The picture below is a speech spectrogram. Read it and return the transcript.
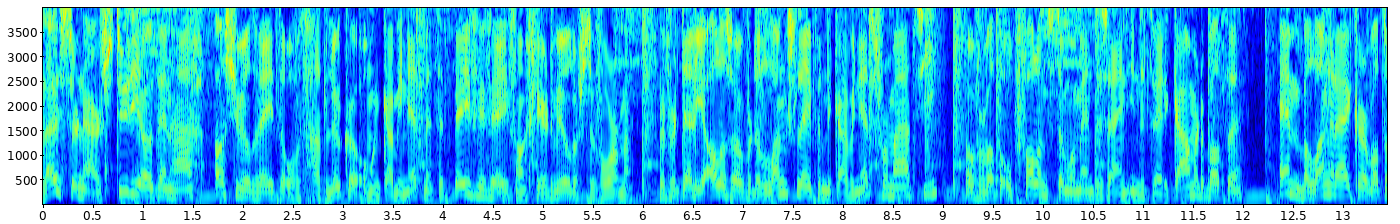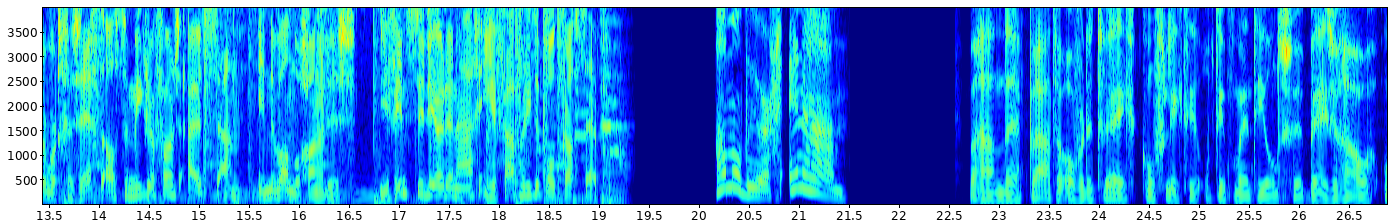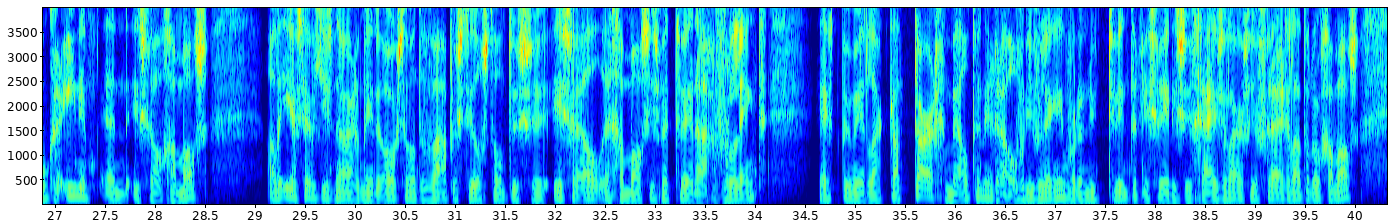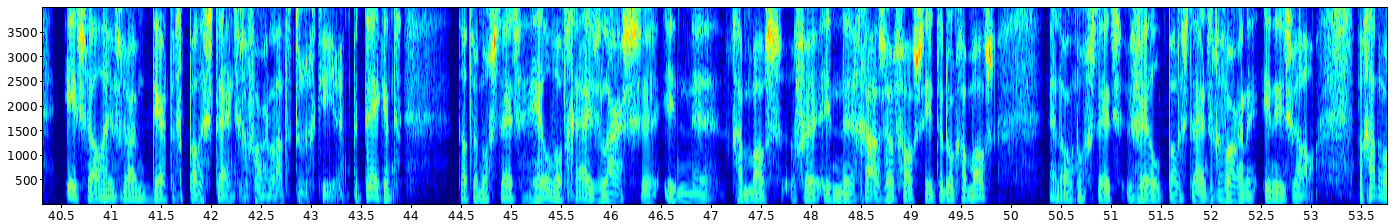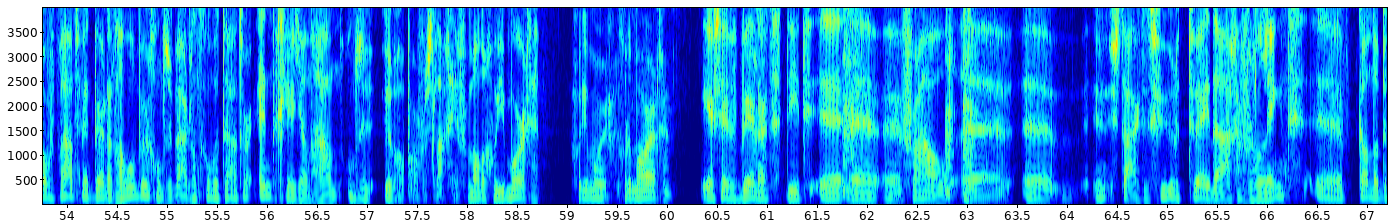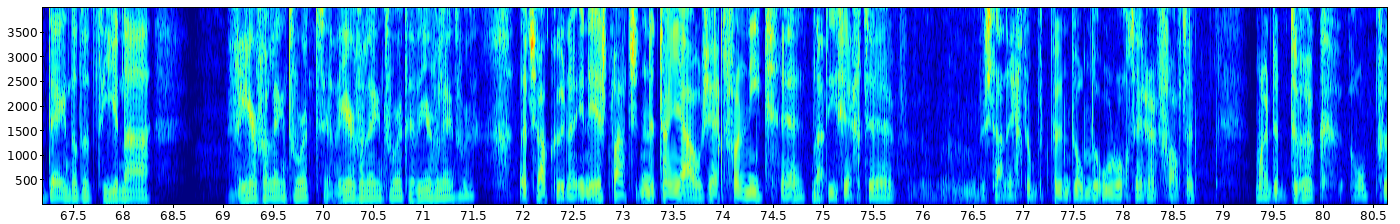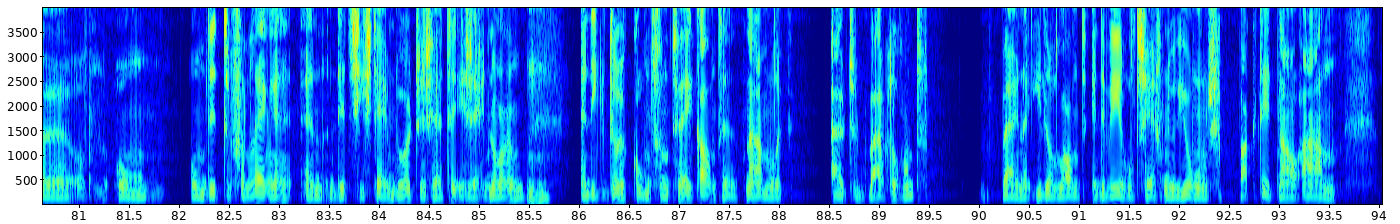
Luister naar Studio Den Haag als je wilt weten of het gaat lukken om een kabinet met de PVV van Geert Wilders te vormen. We vertellen je alles over de langslepende kabinetsformatie, over wat de opvallendste momenten zijn in de Tweede Kamerdebatten en belangrijker wat er wordt gezegd als de microfoons uitstaan, in de wandelgangen dus. Je vindt Studio Den Haag in je favoriete podcast-app. Hammelburg en Haan. We gaan uh, praten over de twee conflicten op dit moment die ons uh, bezighouden: Oekraïne en Israël-Hamas. Allereerst eventjes naar het Midden-Oosten, want de wapenstilstand tussen Israël en Hamas is met twee dagen verlengd. Heeft bemiddelaar Qatar gemeld. En in ruil voor die verlenging worden nu 20 Israëlische gijzelaars weer vrijgelaten door Hamas. Israël heeft ruim 30 Palestijnse gevangenen laten terugkeren. Het betekent dat er nog steeds heel wat gijzelaars eh, in, Hamas, of in Gaza vastzitten door Hamas. En ook nog steeds veel Palestijnse gevangenen in Israël. We gaan erover praten met Bernard Hammelburg, onze buitenlandcommentator. En Geert-Jan Haan, onze Europa-verslaggever. Mannen, goedemorgen. Goedemorgen. Goedemorgen. Eerst even Bernard, dit uh, uh, verhaal uh, staakt het vuur, twee dagen verlengd. kan dat betekenen dat het hierna weer verlengd wordt en weer verlengd wordt en weer verlengd wordt? Het zou kunnen. In de eerste plaats, Netanyahu zegt van niet. Hè? Nou. Die zegt, we staan echt op het punt om de oorlog te hervatten. Maar de druk op, om, om dit te verlengen en dit systeem door te zetten is enorm. Mm -hmm. En die druk komt van twee kanten, namelijk uit het buitenland. Bijna ieder land in de wereld zegt nu: jongens, pak dit nou aan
